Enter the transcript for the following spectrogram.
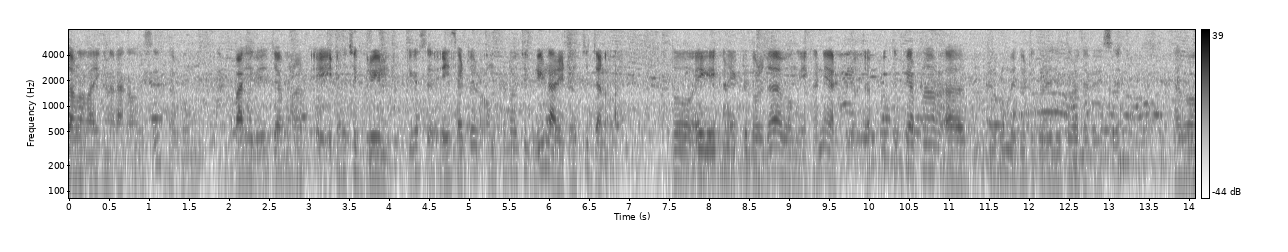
জানালা এখানে রাখা হয়েছে এবং বাহিরে যে আপনার এটা হচ্ছে গ্রিল ঠিক আছে? এই সাইডের অংশটা হচ্ছে গ্রিল আর এটা হচ্ছে জানালা। তো এই, এখানে একটি দরজা এবং এখানে আর আরেকটি দরজা। প্রত্যেকটি আপনার রুমে দুটি করে দরজা রয়েছে এবং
